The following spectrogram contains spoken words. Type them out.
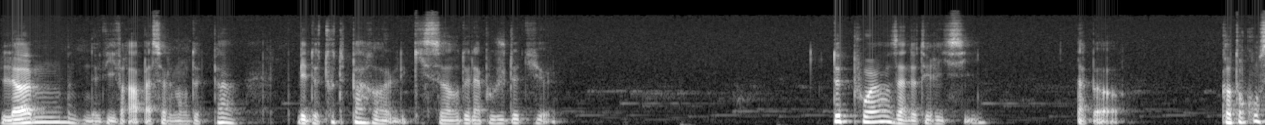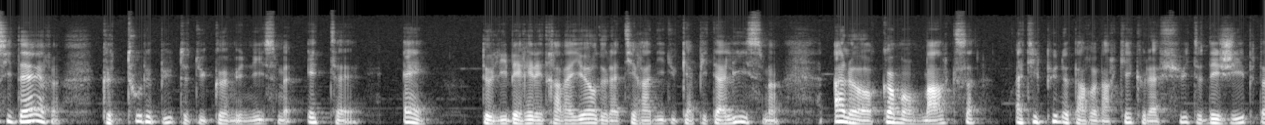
L'homme ne vivra pas seulement de pain, mais de toute parole qui sort de la bouche de Dieu. Deux points à noter ici. D'abord, quand on considère que tout le but du communisme était, est, de libérer les travailleurs de la tyrannie du capitalisme, alors comment Marx a-t-il pu ne pas remarquer que la fuite d'Égypte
